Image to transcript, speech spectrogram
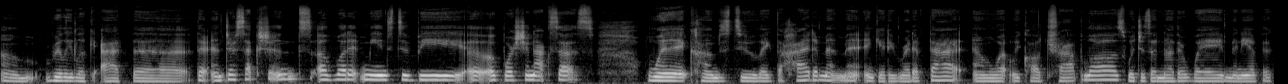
um, really look at the the intersections of what it means to be uh, abortion access when it comes to like the Hyde Amendment and getting rid of that, and what we call trap laws, which is another way many of the,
